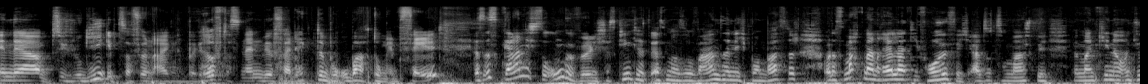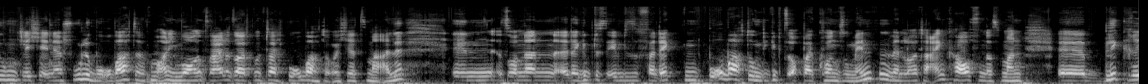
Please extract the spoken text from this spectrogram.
in der Psychologie gibt es dafür einen eigenen Begriff, das nennen wir verdeckte Beobachtung im Feld. Das ist gar nicht so ungewöhnlich. Das klingt jetzt erstmal so wahnsinnig bombastisch, aber das macht man relativ häufig. Also zum Beispiel, wenn man Kinder und Jugendliche in der Schule beobachtet, kommt man auch nicht morgens rein und sagt, gut, ich beobachte euch jetzt mal alle. Ähm, sondern äh, da gibt es eben diese verdeckten Beobachtungen, die gibt es auch bei Konsumenten, wenn Leute einkaufen, dass man äh, Blickrichtungen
